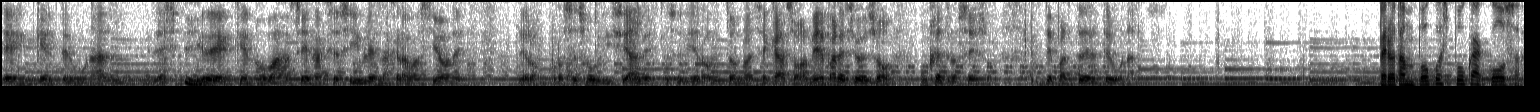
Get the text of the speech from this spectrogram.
en que el tribunal decide que no van a ser accesibles las grabaciones de los procesos judiciales que se dieron en torno a ese caso. A mí me pareció eso un retroceso de parte del tribunal. Pero tampoco es poca cosa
